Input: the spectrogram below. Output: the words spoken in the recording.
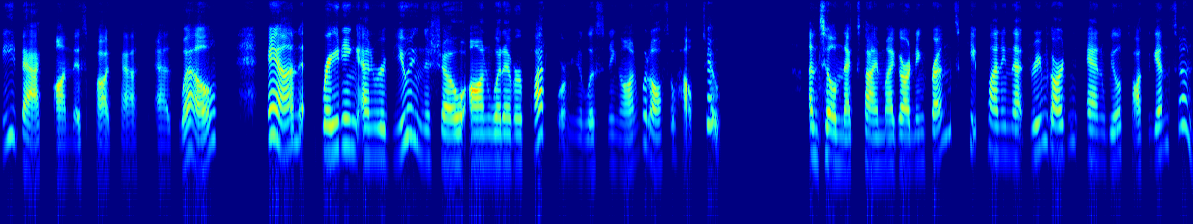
feedback on this podcast as well. And rating and reviewing the show on whatever platform you're listening on would also help too. Until next time, my gardening friends, keep planting that dream garden and we'll talk again soon.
